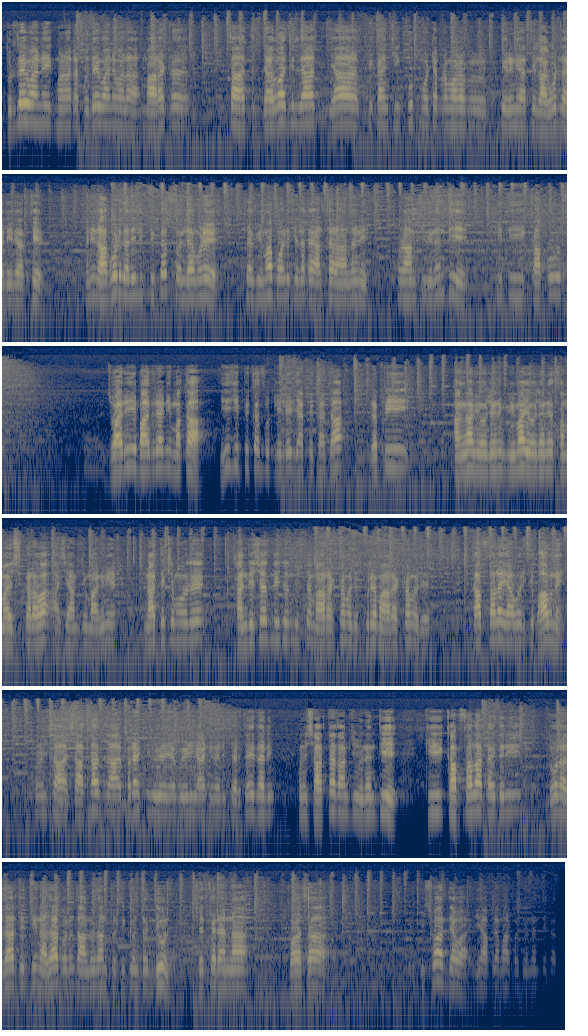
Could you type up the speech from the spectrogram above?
दुर्दैवाने म्हणा का सुदैवाने मला महाराष्ट्रात जळगाव जिल्ह्यात या पिकांची खूप मोठ्या प्रमाणावर पेरणी असते लागवड झालेली असते. आणि लागवड झालेली पिकच सोडल्यामुळे त्या विमा पॉलिसीला काही अर्थ राहणार नाही. म्हणून आमची विनंती आहे की ती कापूस ज्वारी बाजरी आणि मका ही जी पिकं सुटलेली आहेत या पिकाचा रब्बी हंगाम योजने विमा योजनेत समावेश करावा अशी आमची मागणी आहे. नाध्यक्ष महोदय खानदेशात दृष्ट्या महाराष्ट्रामध्ये पुऱ्या महाराष्ट्रामध्ये कापसाला यावर्षी भाव नाही. पण शा शासनात बऱ्याच वेळी या ठिकाणी चर्चाही झाली. म्हणून शासनात आमची विनंती आहे की कापसाला काहीतरी दोन हजार ते तीन हजारपर्यंत अनुदान प्रति क्विंटल देऊन शेतकऱ्यांना थोडासा विश्वास द्यावा ही आपल्या मार्फत विनंती करतो.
